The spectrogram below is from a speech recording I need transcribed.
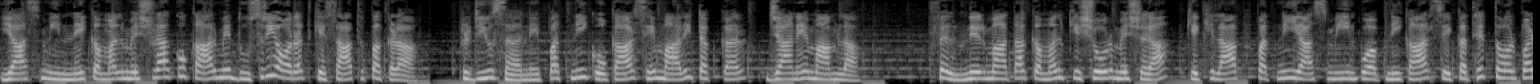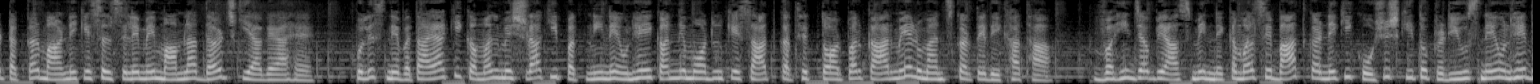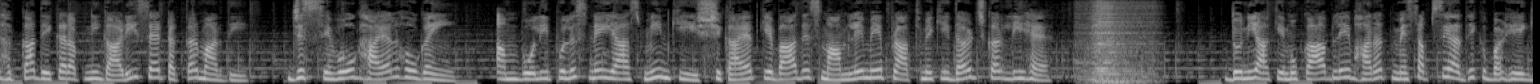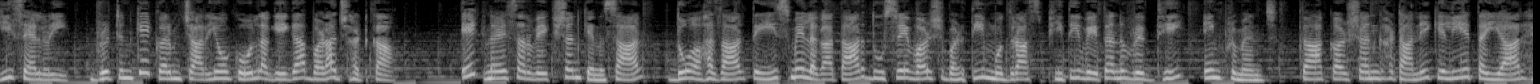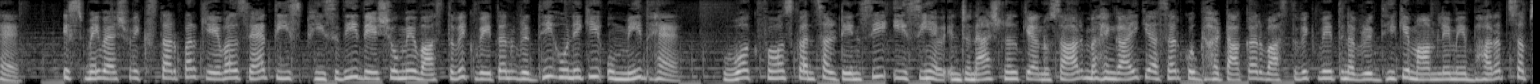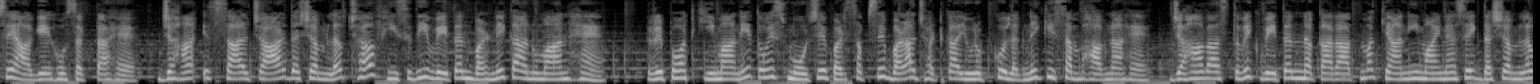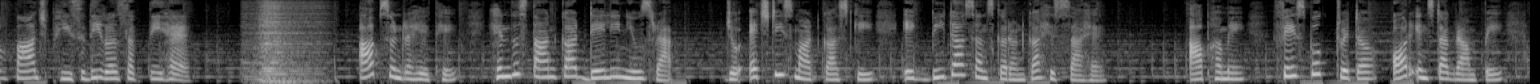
यास्मीन ने कमल मिश्रा को कार में दूसरी औरत के साथ पकड़ा। प्रोड्यूसर ने पत्नी को कार से मारी टक्कर, जाने मामला। फ़िल्म निर्माता कमल किशोर मिश्रा के खिलाफ पत्नी यास्मीन को अपनी कार से कथित तौर पर टक्कर मारने के सिलसिले में मामला दर्ज किया गया है। पुलिस ने बताया कि कमल मिश्रा की पत्नी ने उन्हें एक अन्य मॉडल के साथ कथित तौर पर कार में रोमांस करते देखा था। वहीं जब यास्मीन ने कमल से बात करने की कोशिश की तो प्रोड्यूस ने उन्हें धक्का देकर अपनी गाड़ी से टक्कर मार दी। जिससे वो घायल हो गई अम्बोली पुलिस ने यास्मीन की शिकायत के बाद इस मामले में प्राथमिकी दर्ज कर ली है। दुनिया के मुकाबले भारत में सबसे अधिक बढ़ेगी सैलरी, ब्रिटेन के कर्मचारियों को लगेगा बड़ा झटका। एक नए सर्वेक्षण के अनुसार 2023 में लगातार दूसरे वर्ष बढ़ती मुद्रास्फीति वेतन वृद्धि, इंक्रीमेंट का आकर्षण घटाने के लिए तैयार है। इसमें वैश्विक स्तर पर केवल सैतीस फ़ीसदी देशों में वास्तविक वेतन वृद्धि होने की उम्मीद है। वर्कफोर्स कंसल्टेंसी ईसीएल इंटरनेशनल के अनुसार महँगाई के असर को घटाकर वास्तविक वेतन वृद्धि के मामले में भारत सबसे आगे हो सकता है, जहाँ इस साल चार दशमलव छह फ़ीसदी वेतन बढ़ने का अनुमान है। रिपोर्ट की माने तो इस मोर्चे पर सबसे बड़ा झटका यूरोप को लगने की संभावना है, जहाँ वास्तविक वेतन नकारात्मक यानी माइनस एक दशमलव पाँच फ़ीसदी रह सकती है। आप सुन रहे थे हिंदुस्तान का डेली न्यूज़ रैप, जो एच टी स्मार्ट कास्ट की एक बीटा संस्करण का हिस्सा है। आप हमें फेसबुक ट्विटर और इंस्टाग्राम पे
